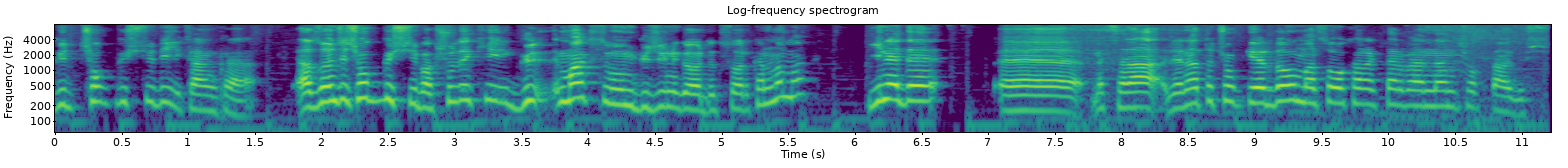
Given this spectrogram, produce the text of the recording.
Gü- çok güçlü değil kanka. Az önce çok güçlü bak şuradaki gü- maksimum gücünü gördük Sorkan'ın ama yine de eee, mesela Renato çok geride olmasa o karakter benden çok daha güçlü.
